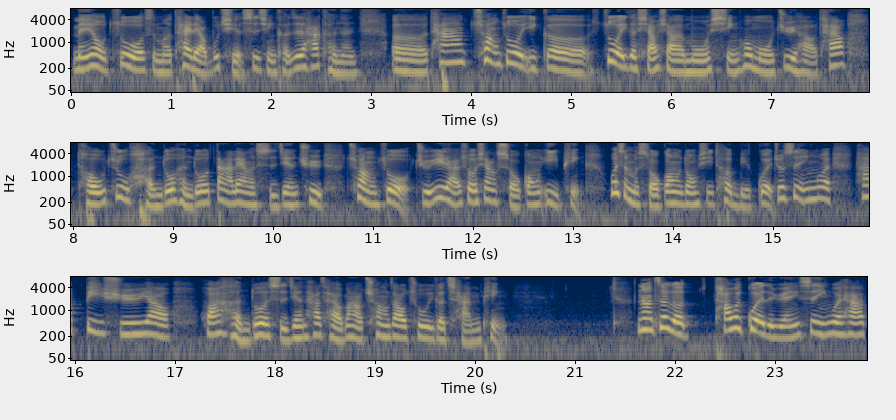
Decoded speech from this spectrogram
没有做什么太了不起的事情，可是他可能，呃，他创作一个做一个小小的模型或模具，哈，他要投注很多很多大量的时间去创作。举例来说，像手工艺品，为什么手工的东西特别贵？就是因为他必须要花很多的时间，他才有办法创造出一个产品。那这个。它会贵的原因是因为它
